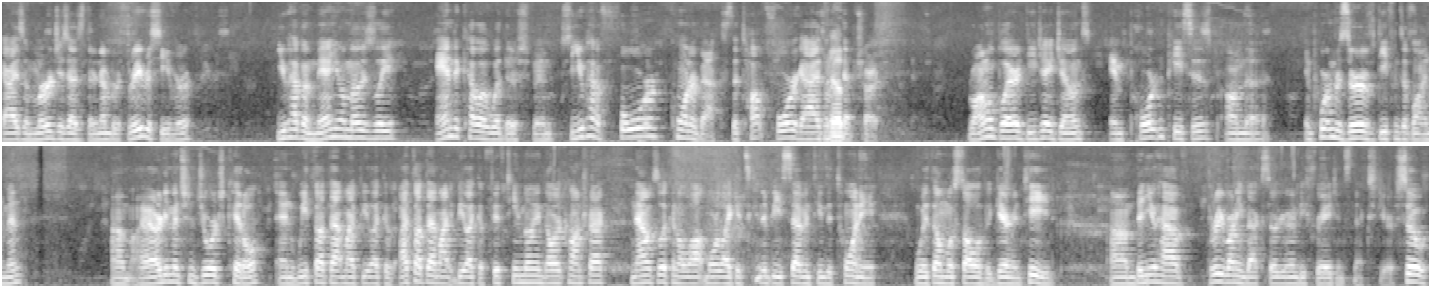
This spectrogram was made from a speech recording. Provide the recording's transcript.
guys emerges as their number three receiver. You have Emmanuel Moseley and Ahkello Witherspoon. So you have four cornerbacks, the top four guys on yep. the depth chart. Ronald Blair, DJ Jones, important pieces on the important reserve defensive lineman. Um, I already mentioned George Kittle, and we thought that might be like a. I thought that might be like a fifteen million dollar contract. Now it's looking a lot more like it's going to be seventeen to twenty, with almost all of it guaranteed. Um, then you have three running backs that are going to be free agents next year. So,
